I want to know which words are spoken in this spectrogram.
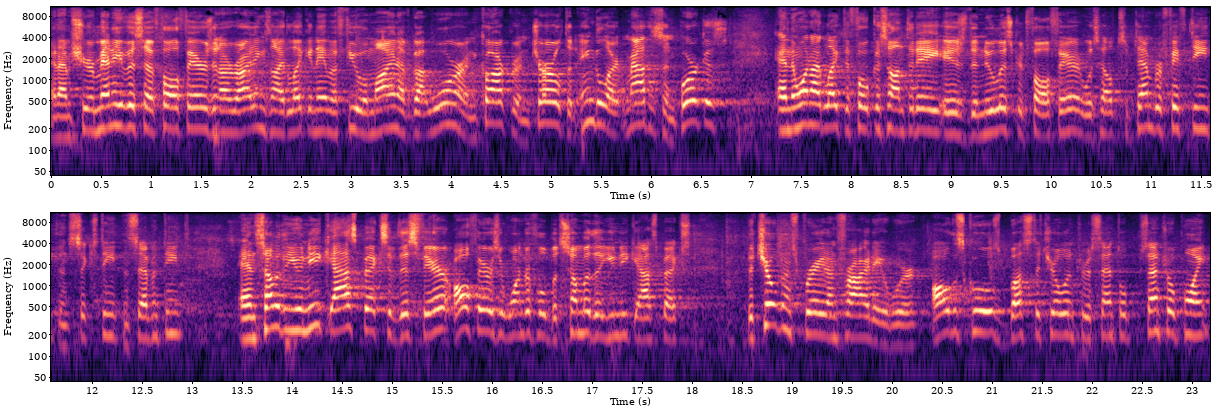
And I'm sure many of us have fall fairs in our ridings, and I'd like to name a few of mine. I've got Warren, Cochrane, Charlton, Englehart, Matheson, Porquis, and the one I'd like to focus on today is the New Liskeard Fall Fair. It was held September 15th and 16th and 17th. And some of the unique aspects of this fair, all fairs are wonderful, but some of the unique aspects, the children's parade on Friday, where all the schools bus the children to a central, central point,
